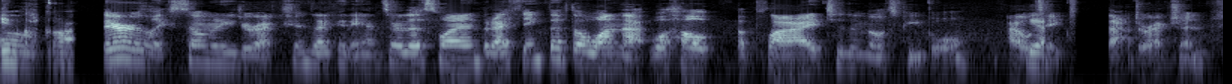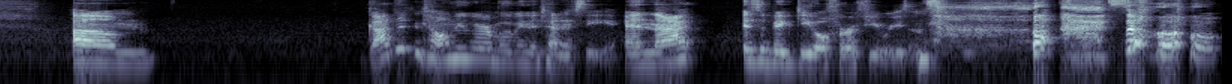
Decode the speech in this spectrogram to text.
oh god, there are like so many directions I could answer this one, but I think that the one that will help apply to the most people, I will yeah. take that direction. Um, God didn't tell me we were moving to Tennessee, and that is a big deal for a few reasons. so,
